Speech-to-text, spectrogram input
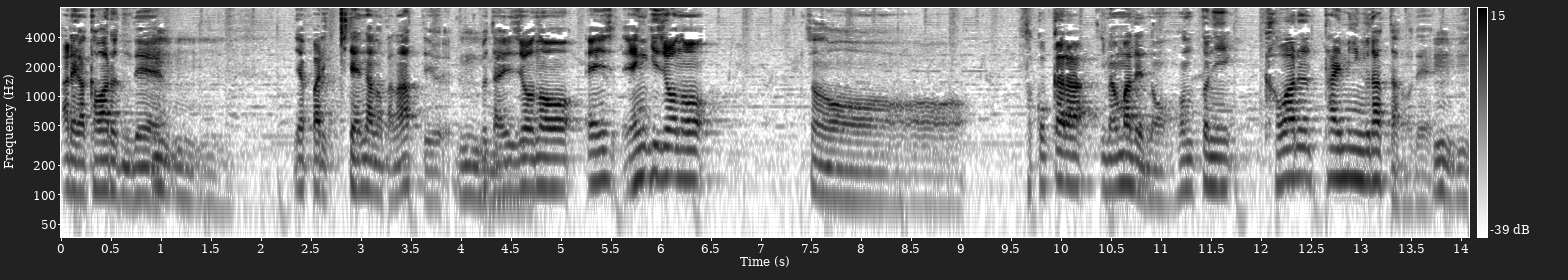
あれが変わるんで、うんうんうん。やっぱり起点なのかなっていう、うん舞台上の演演技上のそのそこから今までの本当に変わるタイミングだったので、うんうんうんうん。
